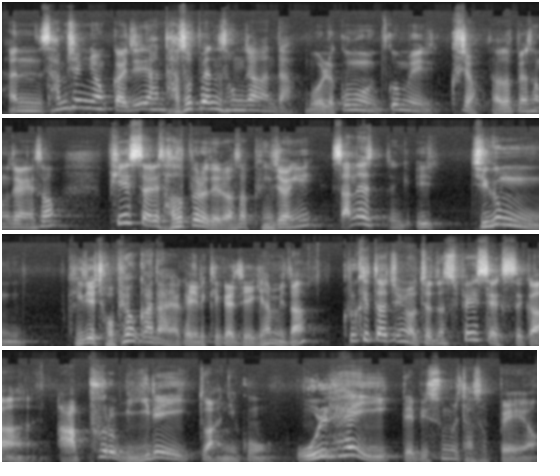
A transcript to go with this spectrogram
한 30년까지 한 5배는 성장한다. 뭐 원래 꿈은, 꿈이 크죠. 5배 성장해서 PSR이 5배로 내려와서 굉장히 싼 회, 이- 지금 굉장히 저평가다 약간 이렇게까지 얘기합니다. 그렇게 따지면 어쨌든 스페이스X가 앞으로 미래 이익도 아니고 올해 이익 대비 25배예요.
